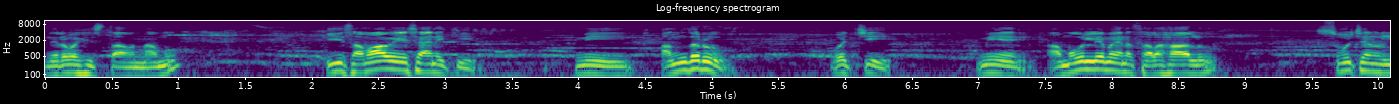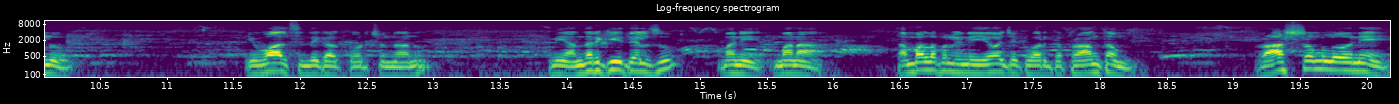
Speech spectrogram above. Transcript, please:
నిర్వహిస్తూ ఉన్నాము. ఈ సమావేశానికి మీ అందరూ వచ్చి మీ అమూల్యమైన సలహాలు సూచనలు ఇవ్వాల్సిందిగా కోరుచున్నాను. మీ అందరికీ తెలుసు మని మన తంబళ్ళపల్లి నియోజకవర్గ ప్రాంతం రాష్ట్రంలోనే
